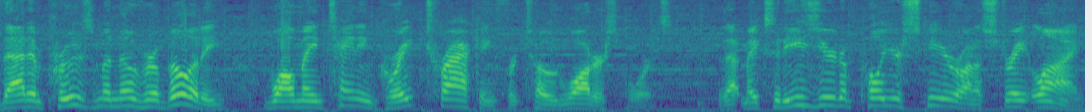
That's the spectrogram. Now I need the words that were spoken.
That improves maneuverability while maintaining great tracking for towed water sports. That makes it easier to pull your skier on a straight line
